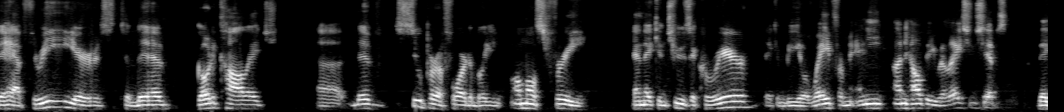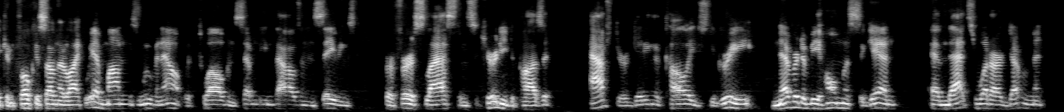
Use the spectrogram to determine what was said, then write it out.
they have three years to live, go to college, uh, live super affordably, almost free, and they can choose a career. They can be away from any unhealthy relationships. They can focus on their life. We have moms moving out with 12 and 17,000 in savings for first, last, and security deposit after getting a college degree, never to be homeless again. And that's what our government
